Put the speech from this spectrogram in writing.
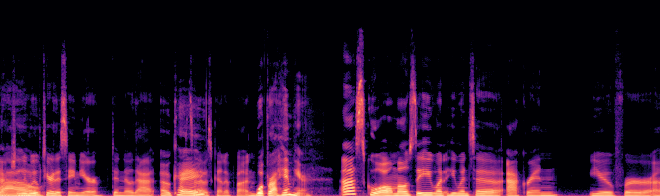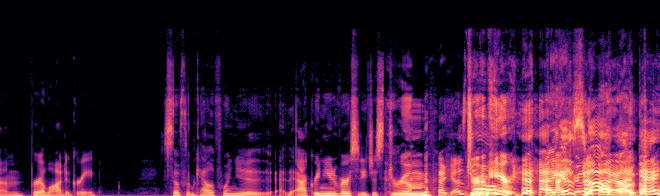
Actually, we moved here the same year. Didn't know that. Okay. So that was kind of fun. What brought him here? Uh, school mostly. He went. He went to Akron U for um, for a law degree. So from California, uh, Akron University just drew him, I guess drew him so. here. I guess so. Okay.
